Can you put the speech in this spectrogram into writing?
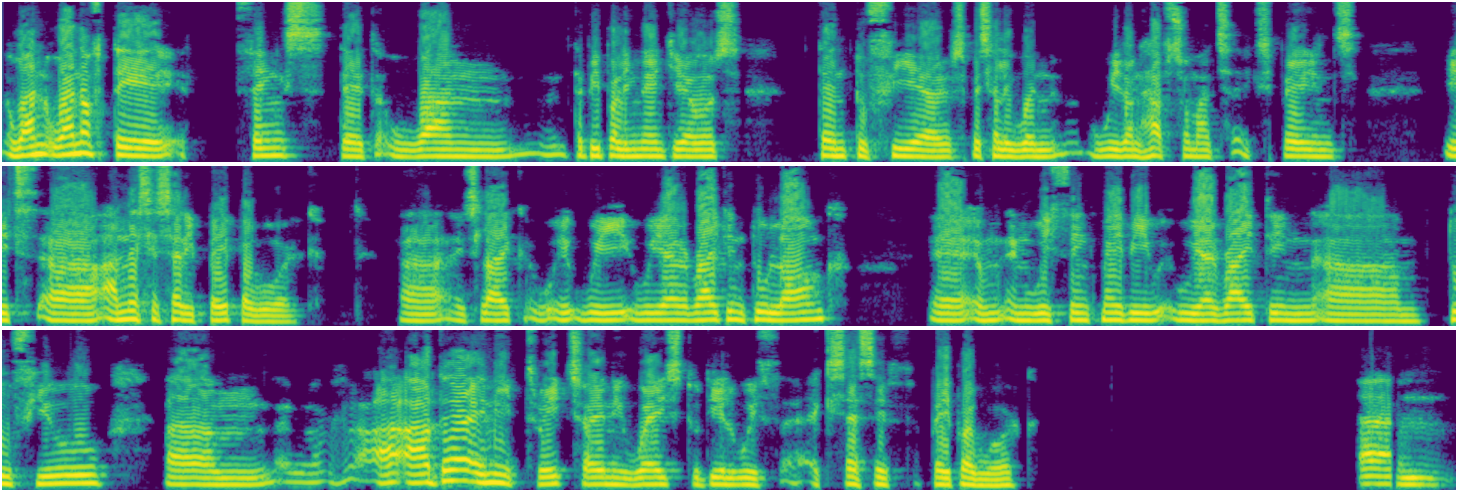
one, one of the things that one, the people in NGOs tend to fear, especially when we don't have so much experience, it's uh, unnecessary paperwork. Uh, it's like we, we, we are writing too long uh, and, and, we think maybe we are writing um, too few. Um, are, are, there any tricks or any ways to deal with excessive paperwork? Um,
